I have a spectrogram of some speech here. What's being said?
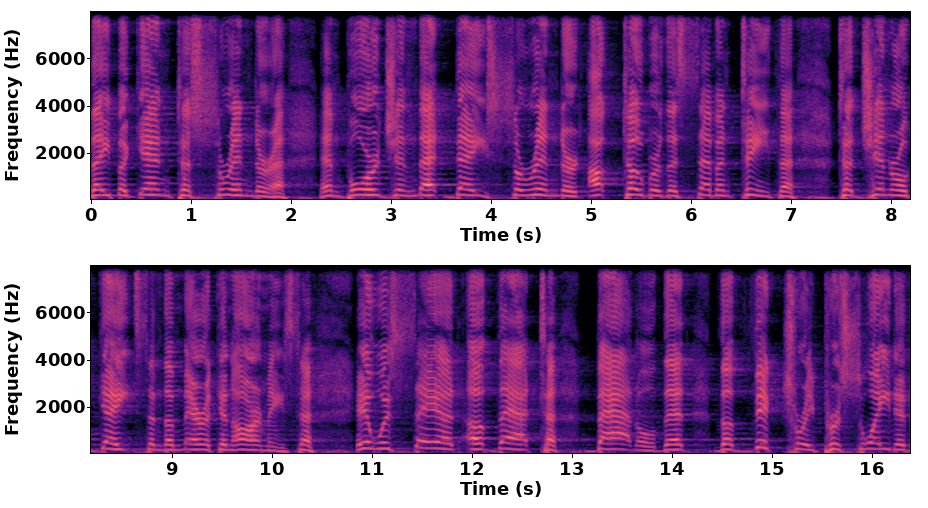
they began to surrender. And Burgoyne that day surrendered October the 17th uh, to General Gates and the American armies. Uh, it was said of that uh, battle that the victory persuaded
